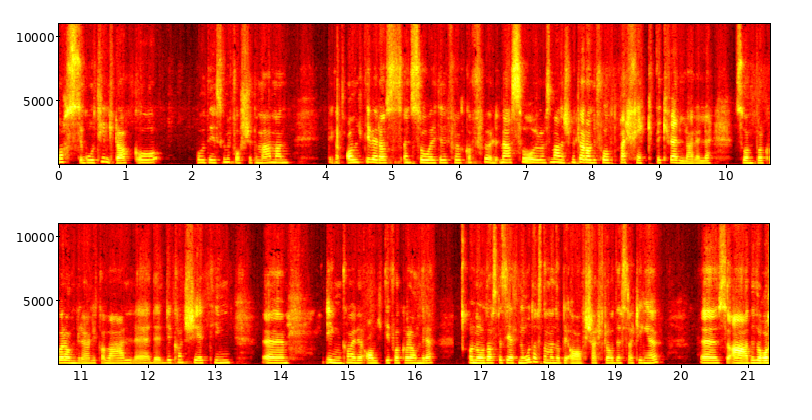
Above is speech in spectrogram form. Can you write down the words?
masse gode tiltak, og, og det skal vi fortsette med. Men det kan alltid være en sårhet til folk kan føle Vi er sårbare som mennesker. Vi klarer aldri å få perfekte kvelder eller sånn for hverandre likevel. Det, det kan skje ting. Uh, ingen kan være alltid for hverandre. Og nå da, spesielt nå, da, når man blir avskåret fra disse tingene òg. Eh, så er det da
